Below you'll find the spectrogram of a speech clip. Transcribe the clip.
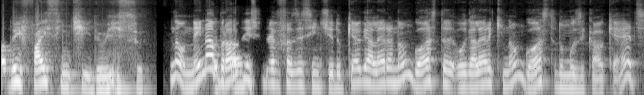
Broadway faz sentido isso. Não, nem na Broadway isso deve fazer sentido, porque a galera não gosta, ou a galera que não gosta do musical Cats,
